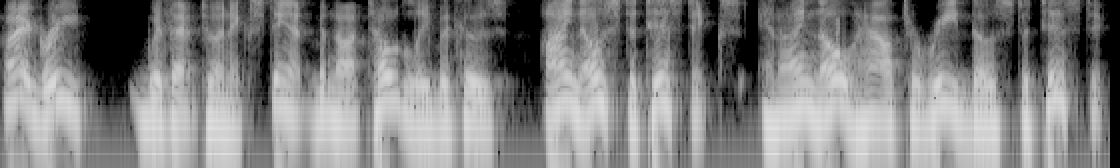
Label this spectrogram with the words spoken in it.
I agree with that to an extent, but not totally because I know statistics and I know how to read those statistics.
